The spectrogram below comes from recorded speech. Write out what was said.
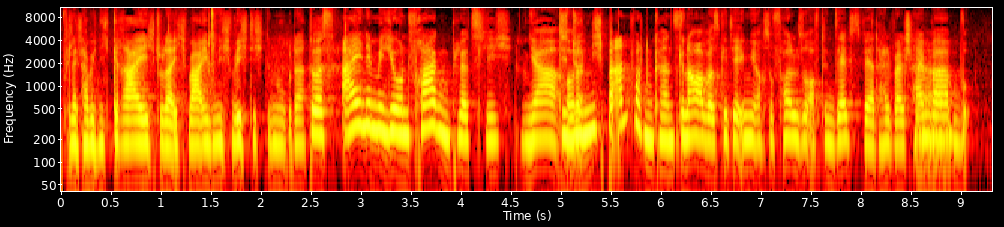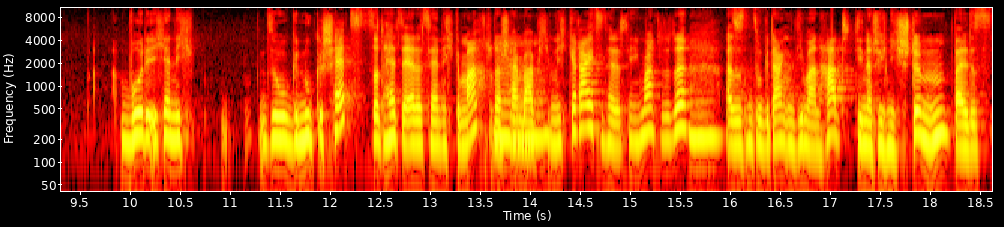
vielleicht habe ich nicht gereicht oder ich war ihm nicht wichtig genug oder. Du hast eine Million Fragen plötzlich, Ja, die oder- du nicht beantworten kannst. Genau, aber es geht ja irgendwie auch so voll so auf den Selbstwert halt, weil scheinbar w- wurde ich ja nicht so genug geschätzt, sonst hätte er das ja nicht gemacht oder scheinbar habe ich ihm nicht gereicht, sonst hätte er es nicht gemacht. Also es sind so Gedanken, die man hat, die natürlich nicht stimmen, weil das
